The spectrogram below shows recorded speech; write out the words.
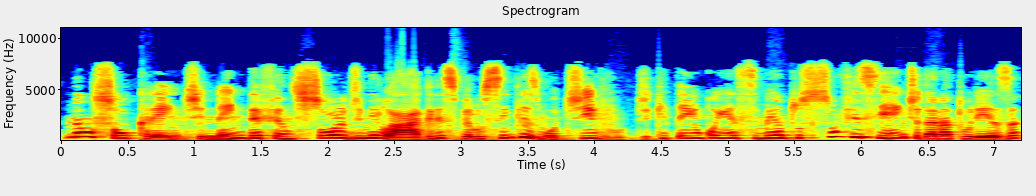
Não sou crente nem defensor de milagres pelo simples motivo de que tenho conhecimento suficiente da natureza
